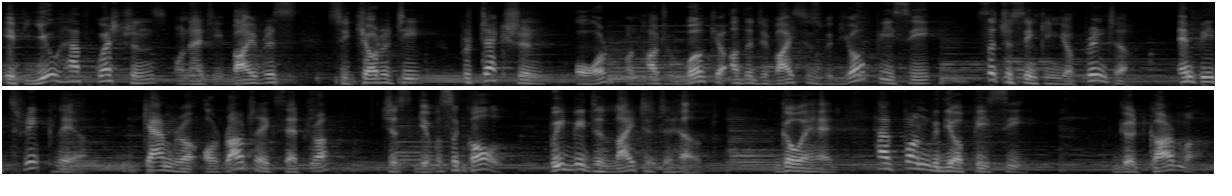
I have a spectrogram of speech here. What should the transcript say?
If you have questions on antivirus, security, protection, or on how to work your other devices with your PC, such as syncing your printer, MP3 player, camera or router, etc., just give us a call. We'd be delighted to help. Go ahead, have fun with your PC. Good karma.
